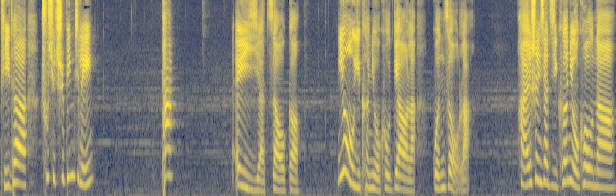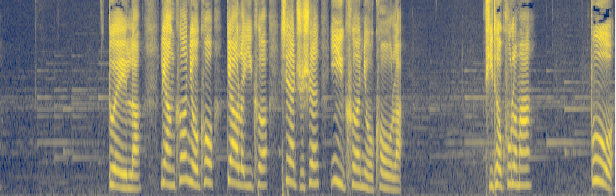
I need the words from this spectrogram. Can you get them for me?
皮特出去吃冰淇淋，啪！哎呀，糟糕！又一颗纽扣掉了，滚走了。还剩下几颗纽扣呢？对了，两颗纽扣掉了一颗，现在只剩一颗纽扣了。皮特哭了吗？不，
